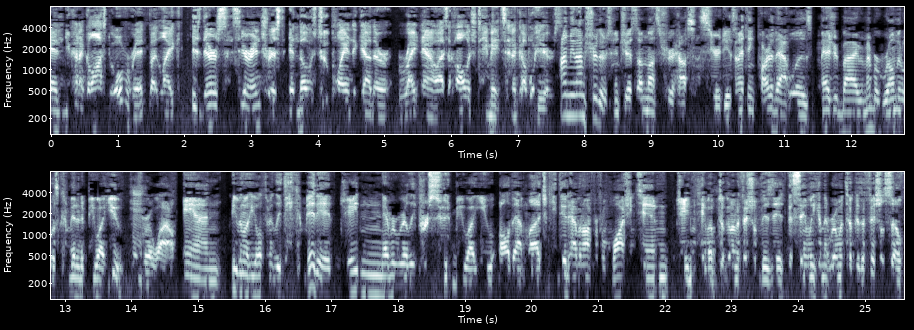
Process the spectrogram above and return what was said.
And you kind of glossed over it, but like, is there sincere interest in those two playing together right now as college teammates in a couple years? I mean, I'm sure there's interest. I'm not sure how sincere it is, and I think part of that was measured by. Remember, Roman was committed to BYU hmm. for a while, and And even though he ultimately decommitted, Jaden never really pursued BYU all that much. He did have an offer from Washington. Jaden came up, took an unofficial visit the same weekend that Roman took his official. So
